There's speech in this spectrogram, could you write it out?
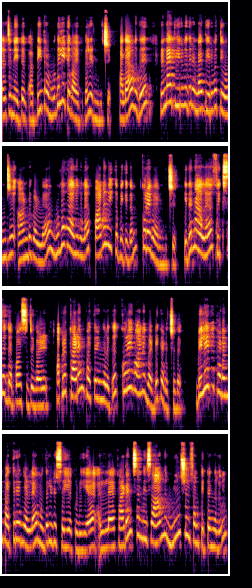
அல்டர்னேட்டிவ் அப்படின்ற முதலீட்டு வாய்ப்புகள் இருந்துச்சு. அதாவது ரெண்டாயிரத்தி இருபது ரெண்டாயிரத்தி இருபத்தி ஒன்று ஆண்டுகள்ல உலக அளவுல பணவீக்க விகிதம் குறைவா இருந்துச்சு. இதனால பிக்சட் டெபாசிட்டுகள் அப்புறம் கடன் பத்திரங்களுக்கு குறைவான வட்டி கிடைச்சது. விளைவு கடன் பத்திரங்கள்ல முதலீடு செய்யக்கூடிய அல்ல கடன் சந்தை சார்ந்த மியூச்சுவல் ஃபண்ட் திட்டங்களும்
